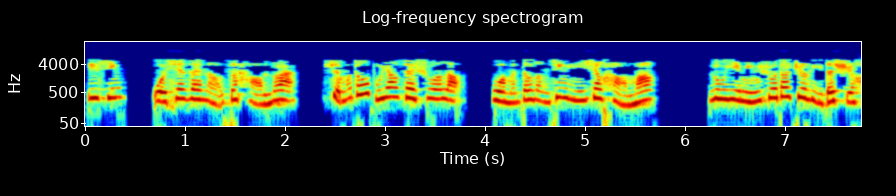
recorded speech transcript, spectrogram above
一心，我现在脑子好乱，什么都不要再说了，我们都冷静一下好吗？陆一鸣说到这里的时候，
